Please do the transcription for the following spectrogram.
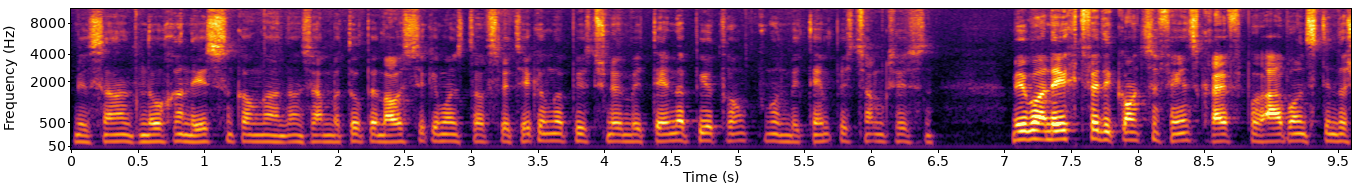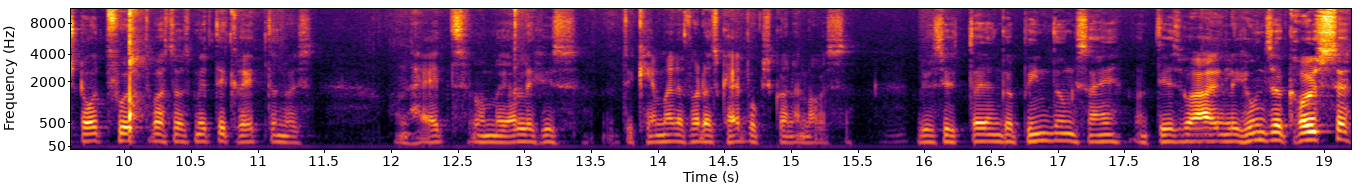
Wir sind nachher essen gegangen und dann sind wir da beim Ausgehen, wenn du aufs WC gegangen bist, schnell mit denen ein Bier getrunken und mit dem bist zusammengesessen wir waren echt für die ganzen Fans greifbar, auch wenn es in der Stadt fährt, was das mit den Geräten ist. Und heute, wenn man ehrlich ist, die kommen ja vor der Skybox gar nicht mehr raus. Wir sollten da irgendeine Bindung sein und das war eigentlich unsere Größe.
